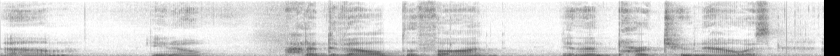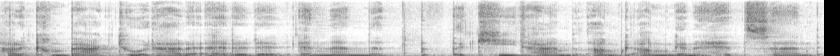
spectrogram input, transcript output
um, you know, how to develop the thought, and then part two now is how to come back to it, how to edit it, and then the, the key time I'm, I'm going to hit send.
